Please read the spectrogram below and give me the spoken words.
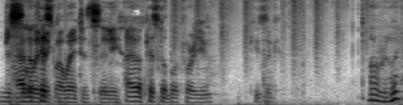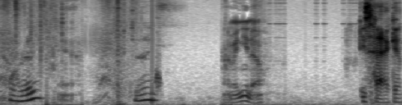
I'm just I have a slowly making my way to the city. I have a pistol book for you, Cusick. Oh really? Already? Yeah. Dang. I mean, you know. He's hacking.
